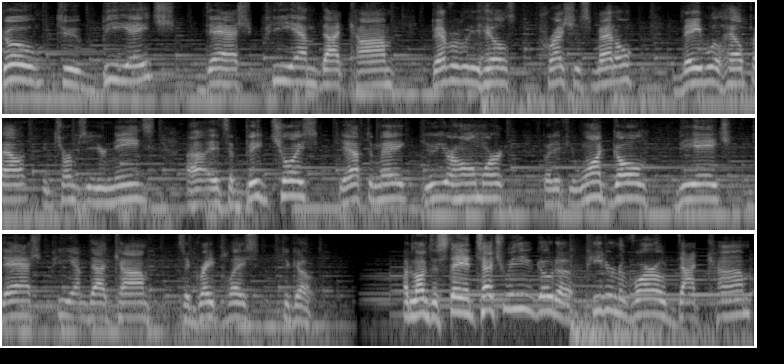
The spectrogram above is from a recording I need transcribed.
go to bh pm.com, Beverly Hills Precious Metal. They will help out in terms of your needs. Uh, it's a big choice you have to make. Do your homework. But if you want gold, bh pm.com. It's a great place to go. I'd love to stay in touch with you. Go to peternavarro.com.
